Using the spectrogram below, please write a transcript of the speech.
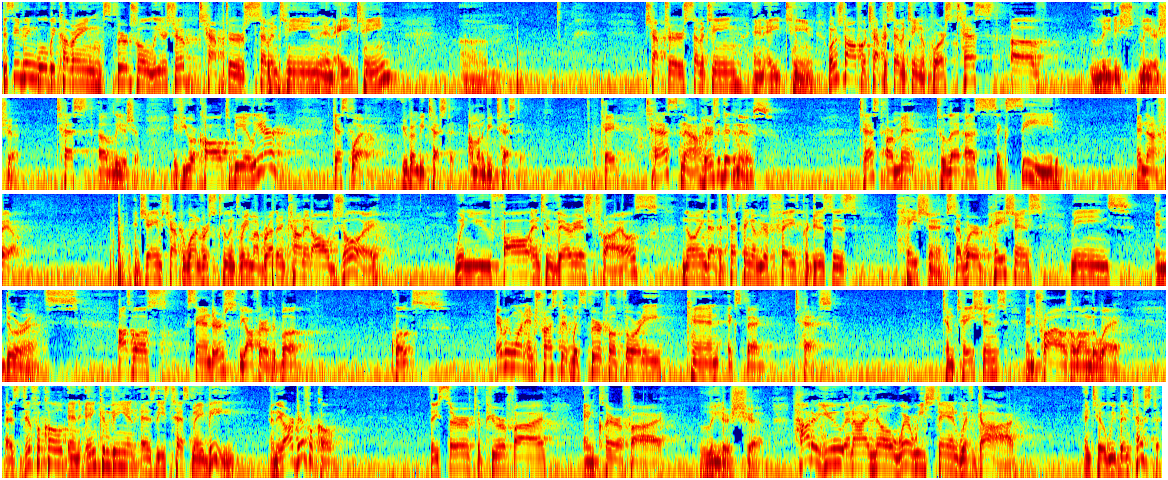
This evening we'll be covering spiritual leadership, chapters 17 and 18. Um, chapters 17 and 18. We're going to start off with chapter 17, of course. Test of leadership. Test of leadership. If you are called to be a leader, guess what? You're going to be tested. I'm going to be tested. Okay? Test now, here's the good news Tests are meant to let us succeed and not fail. In James chapter 1 verses 2 and 3, my brethren, count it all joy when you fall into various trials, knowing that the testing of your faith produces patience. That word patience means endurance. Oswald Sanders, the author of the book, quotes Everyone entrusted with spiritual authority can expect tests, temptations, and trials along the way. As difficult and inconvenient as these tests may be, and they are difficult, they serve to purify and clarify leadership. How do you and I know where we stand with God until we've been tested?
